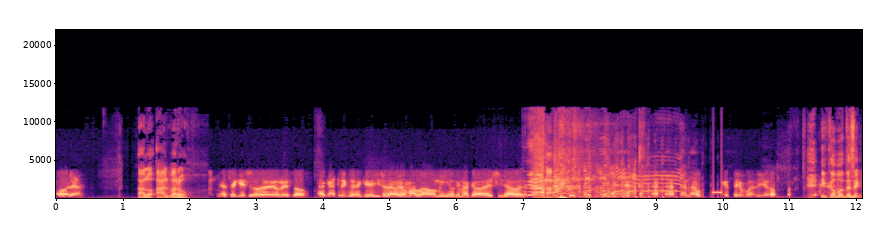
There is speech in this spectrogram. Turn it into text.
Hola, Aló, Álvaro. Ya sé que sos de dónde sos. Acá estoy con el que hizo la broma al lado mío que me acaba de decir ahora. la p- que te parió. ¿Y cómo te se...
